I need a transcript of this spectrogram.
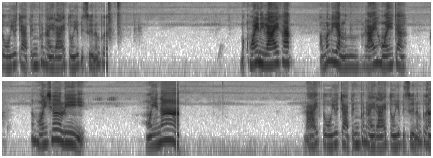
ตัวอยู่จ้าเป็นเพื่อนไห้หลายตัวอยู่ไปซื้อน้ำเพื่อนบักหอยนี่หลายคักเอามาเลี้ยงหลายหอยจ้าทั้งหอยเชอรี่ หอยหน้าหลายตัวอยู่จ้าเป็นเพื่อนไห้หลายตัวอยู่ไปซื้อน้ำเพื่อน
